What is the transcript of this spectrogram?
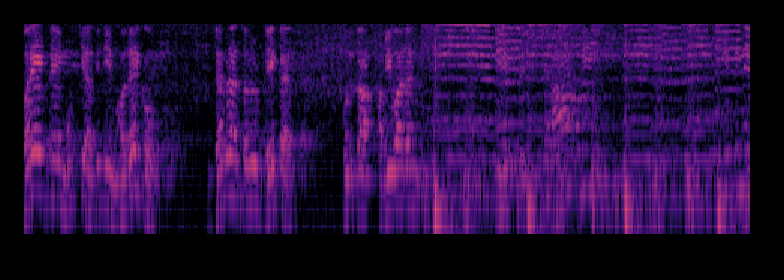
परेड ने मुख्य अतिथि महोदय को जनरल सल्यूट देकर उनका अभिवादन शिक्षणार्थी कितने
